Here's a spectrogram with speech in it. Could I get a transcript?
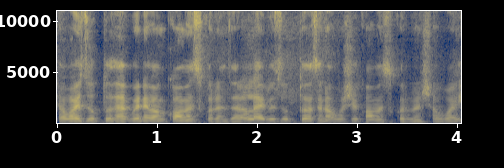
সবাই যুক্ত থাকবেন এবং কমেন্টস করেন। যারা লাইভে যুক্ত আছেন, অবশ্যই কমেন্টস করবেন সবাই।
